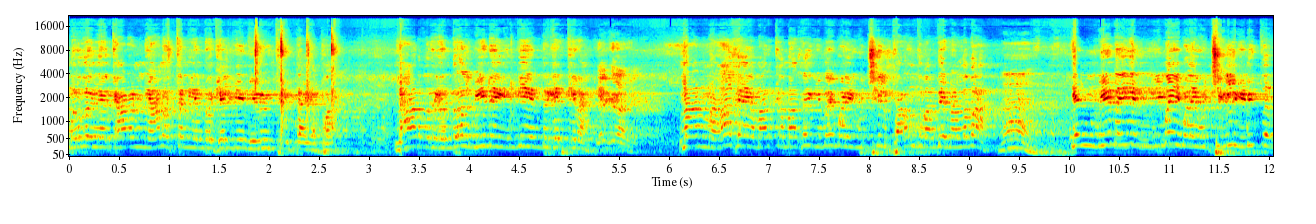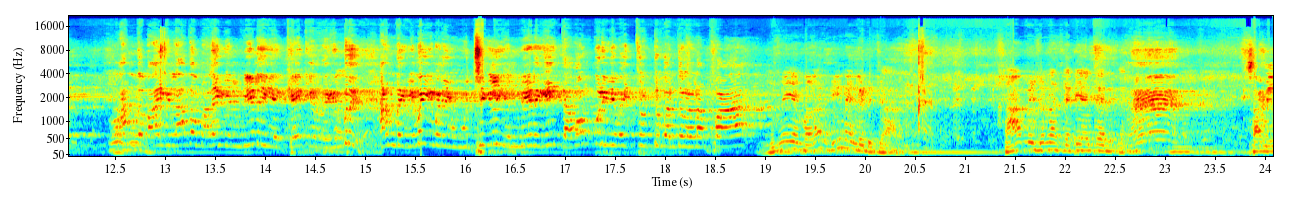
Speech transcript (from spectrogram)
மிருதங்கக்காரன் ஞானஸ்தன் என்ற கேள்வியை நிரூபித்து விட்டாயப்பா நாரதர் என்றால் வீணை எங்கே என்று கேட்கிறான் கேட்கிறாரு. நான் ஆகாய மார்க்கமாக இமயமலை உச்சியில் பறந்து வந்தேன் அல்லவா? என் வீணை என் இமயமலை உச்சியில் இடித்தது. அந்த வாயிலாத மலை என் வீணையை கேட்கிறது என்று அந்த இமயமலை உச்சியில் என் வீணையை தவம் புரிய வைத்துட்டு வந்துள்ளனப்பா இமயமலை வீணை கட்டுச்சா சாமி சொன்னா சரியாச்சா இருக்கு. சாமி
